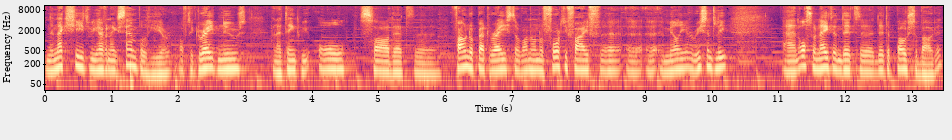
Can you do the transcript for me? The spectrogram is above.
in the next sheet, we have an example here of the great news and I think we all saw that uh, Founderpath raised 145 uh, uh, million recently. And also Nathan did, uh, did a post about it.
